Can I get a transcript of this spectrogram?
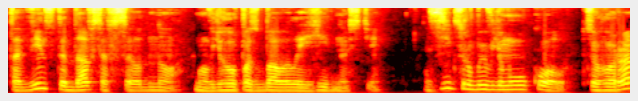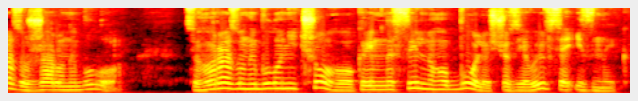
та він стидався все одно, мов його позбавили гідності. Зік зробив йому укол. Цього разу жару не було. Цього разу не було нічого, окрім несильного болю, що з'явився і зник.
